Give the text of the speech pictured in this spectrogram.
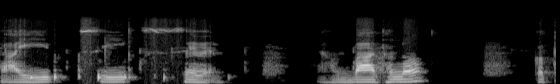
five six seven এখন বাদ হলো কত?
